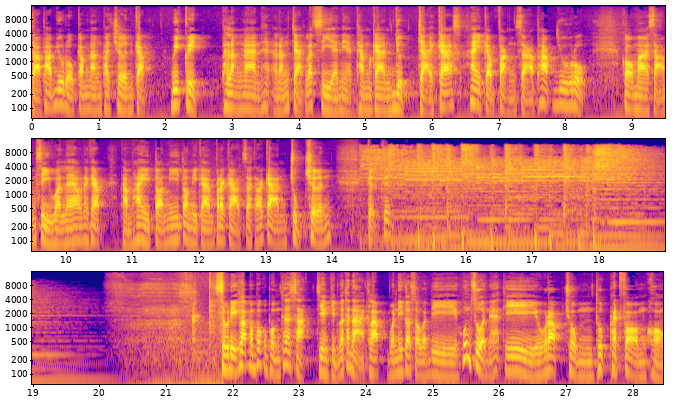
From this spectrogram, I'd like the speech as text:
สหภาพยุโรปกำลังเผชิญกับวิกฤตพลังงานหลังจากรัสเซียเนี่ยทำการหยุดจ่ายก๊าซให้กับฝั่งสหภาพยุโรป ก็มา 3-4 วันแล้วนะครับทำให้ตอนนี้ต้องมีการประกาศสถานการณ์ฉุกเฉินเกิดขึ้น วัสดีครับมาพบกับผมเทอศักดิ์เจียมกิจวัฒนาครับ วันนี้ก็สวัสดีหุ้นส่วนนะที่รับชมทุกแพลตฟอร์มของ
